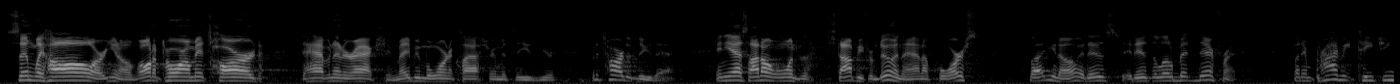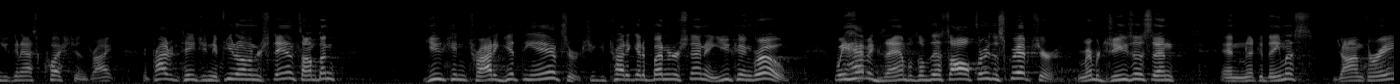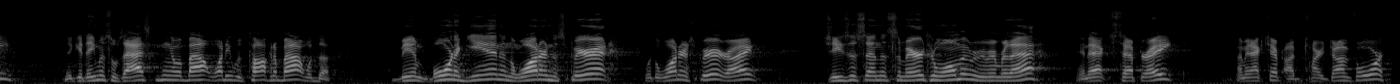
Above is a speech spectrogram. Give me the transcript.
assembly hall or, you know, auditorium, it's hard to have an interaction. Maybe more in a classroom, it's easier, but it's hard to do that. And yes, I don't want to stop you from doing that, of course, but, you know, it is, it is a little bit different. But in private teaching, you can ask questions, right? In private teaching, if you don't understand something, you can try to get the answers. You can try to get a better understanding. You can grow. We have examples of this all through the scripture. Remember Jesus and, and Nicodemus, John 3? Nicodemus was asking him about what he was talking about with the being born again in the water and the spirit, with the water and spirit, right? Jesus and the Samaritan woman, remember that? In Acts chapter 8. I mean, Acts chapter, I'm sorry, John 4.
